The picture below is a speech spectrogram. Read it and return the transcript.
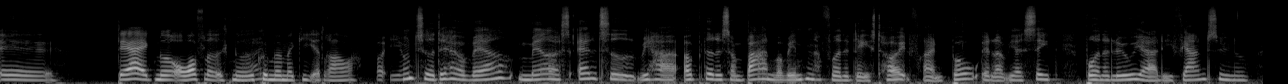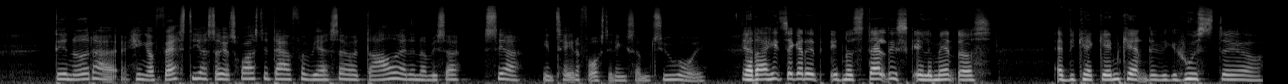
Øh, det er ikke noget overfladisk noget, Nej. kun med magi og drager. Og eventyret, det har jo været med os altid. Vi har oplevet det som barn, hvor vi enten har fået det læst højt fra en bog, eller vi har set Brødrene Løvehjerte i fjernsynet. Det er noget, der hænger fast i os, og jeg tror også, det er derfor, vi er så draget af det, når vi så ser en teaterforestilling som 20-årig. Ja, der er helt sikkert et, et nostalgisk element også. at vi kan genkende det, vi kan huske det. Og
